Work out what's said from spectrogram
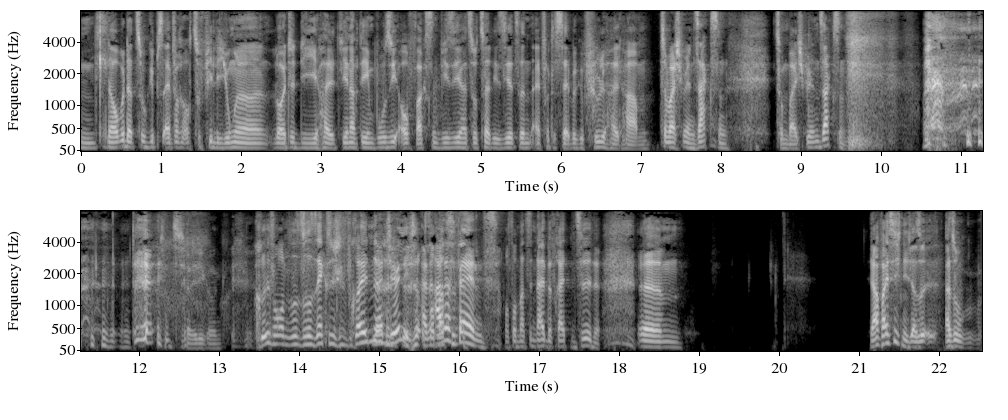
Ich glaube, dazu gibt es einfach auch zu viele junge Leute, die halt, je nachdem, wo sie aufwachsen, wie sie halt sozialisiert sind, einfach dasselbe Gefühl halt haben. Zum Beispiel in Sachsen. Zum Beispiel in Sachsen. Entschuldigung. Grüße an unsere sächsischen Freunde. Natürlich, an alle Nation- Fans. Aus der national befreiten Zone. Ähm, ja, weiß ich nicht. Also, also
